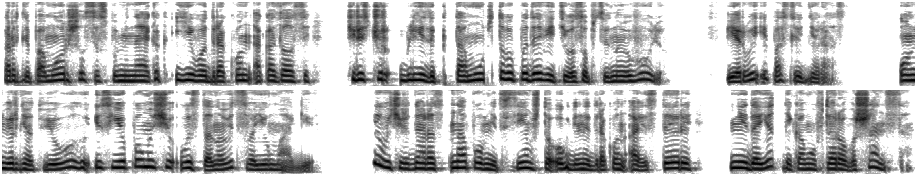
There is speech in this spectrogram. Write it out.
Артли поморщился, вспоминая, как его дракон оказался чересчур близок к тому, чтобы подавить его собственную волю. В первый и последний раз. Он вернет Виолу и с ее помощью восстановит свою магию. И в очередной раз напомнит всем, что огненный дракон Аистеры не дает никому второго шанса.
